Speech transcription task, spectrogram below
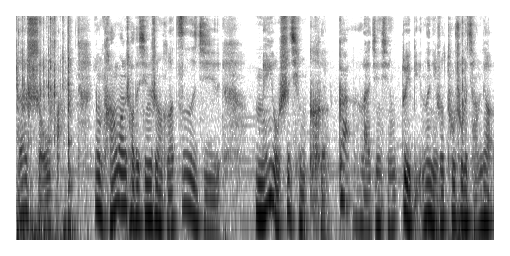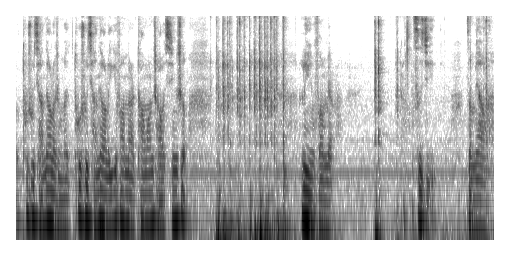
的手法，用唐王朝的兴盛和自己。没有事情可干来进行对比，那你说突出了强调，突出强调了什么？突出强调了一方面唐王朝兴盛，另一方面自己怎么样了？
